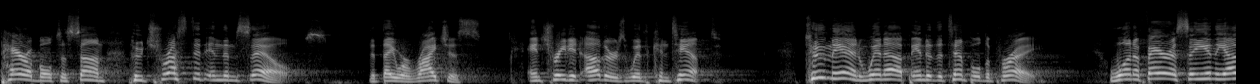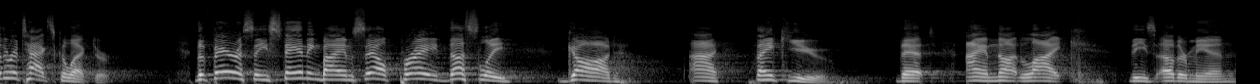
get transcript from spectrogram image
parable to some who trusted in themselves that they were righteous and treated others with contempt. Two men went up into the temple to pray, one a Pharisee and the other a tax collector. The Pharisee, standing by himself, prayed thusly God, I thank you that I am not like these other men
